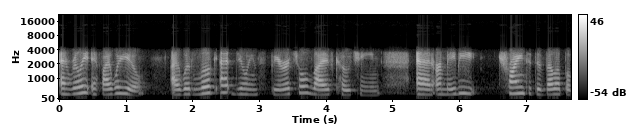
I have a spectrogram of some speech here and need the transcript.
and really if I were you I would look at doing spiritual life coaching and or maybe trying to develop a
